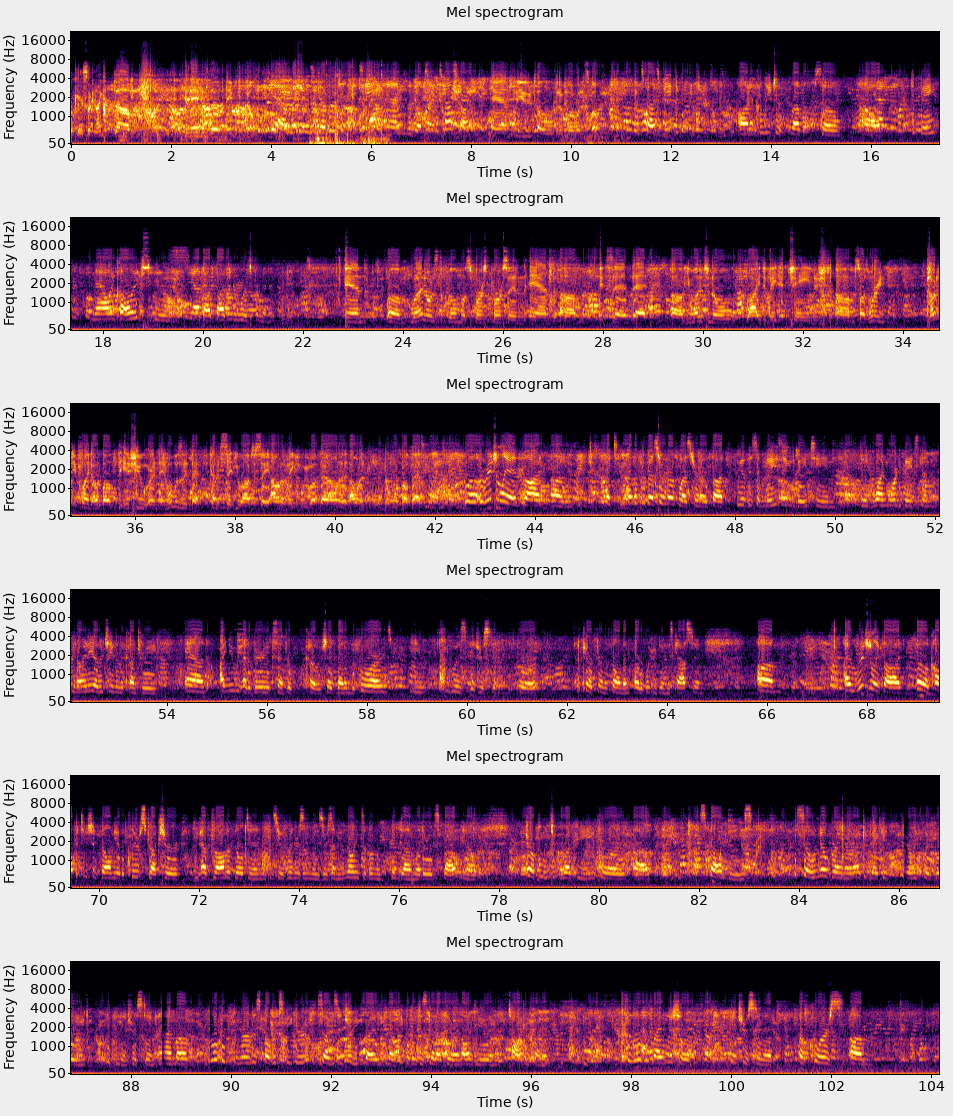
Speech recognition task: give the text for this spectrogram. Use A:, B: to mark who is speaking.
A: Okay, so can I get um, your name and the name of the film?
B: Yeah, my name is Debra Tolchinsky, and the film's name is Fast Talk.
A: And can you tell a little bit about what it's about?
B: It's about speed debate on a collegiate level. So, uh, debate now in college is about 500 words per minute.
A: And um, what I noticed the film was first person, and um, off to say, I want to make a movie about that. I want to, I want to know more about that.
B: Well, originally I thought, um, I'm a professor at Northwestern. I thought we have this amazing debate team. They've won more debates than you know any other team in the country, and I knew we had a very eccentric coach. I'd met him before. He, he was interesting for a character in a film, and part of what you're doing is casting. Um, I originally thought, oh, a competition film, you have a clear structure, you have drama built in because you have winners and losers. I mean, millions of them have been done, whether it's about, you know, paraplegic rugby or uh, spelling bees. So, no-brainer, I could make it fairly quickly. It'd be interesting. And I'm a little bit nervous public speaker, so I was intrigued by, you know, people that just get up there and argue and talk in front of people. So that was my initial interest in it. Of course, um,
